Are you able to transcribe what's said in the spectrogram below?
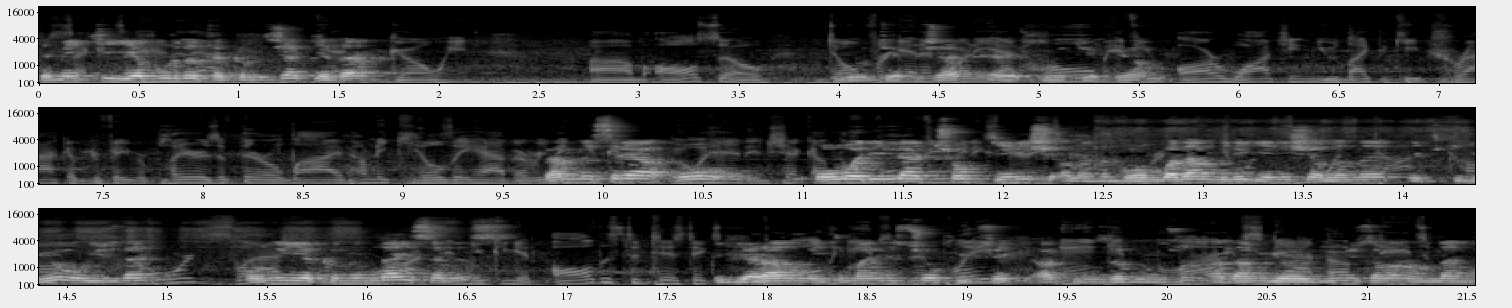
Demek ki ya burada takılacak ya da don't forget yapacak. everybody Evet, at home, if you are watching, you'd like to keep track of your favorite players, if they're alive, how many kills they have, everything. Ben mesela o, ahead and check out o the variller whole çok geniş alanı, bombadan bile geniş alanı etkiliyor. O yüzden onun yakınındaysanız yara alma ihtimaliniz çok yüksek. Aklınızda bulunsun. Adam gördüğünüz zaman ondan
